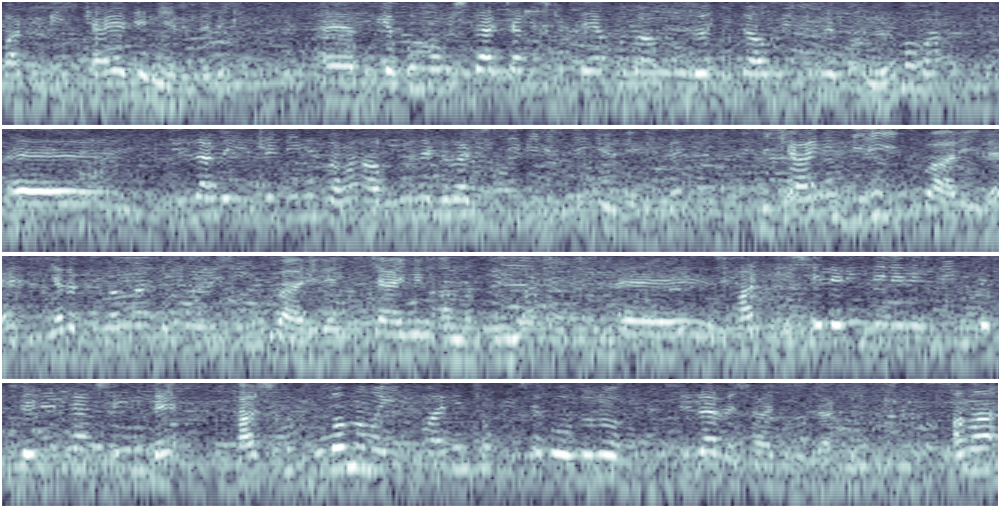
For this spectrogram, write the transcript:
farklı bir hikaye deneyelim dedik. Ee, bu yapılmamış derken hiç kimse yapmadığı anlamında iddialı bir cümle kurmuyorum ama e, sizler de izlediğiniz zaman aslında ne kadar ciddi bir riske girdiğimizi, hikayenin dili itibariyle ya da kullanılan teknoloji itibariyle hikayenin anlatımında e, farklı şeylerin denenildiğini ve bu denenilen şeyin de karşılık bulamama ihtimalinin çok yüksek olduğunu sizler de şahit olacaksınız. Ama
